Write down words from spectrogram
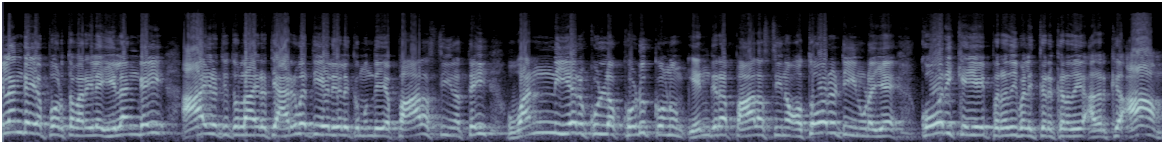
இலங்கையை பொறுத்தவரையில் இலங்கை ஆயிரத்தி தொள்ளாயிரத்தி அறுபத்தி ஏழுகளுக்கு முந்தைய பாலஸ்தீனத்தை ஒன் இயருக்குள்ள கொடுக்கணும் என்கிற பாலஸ்தீன அத்தாரிட்டியினுடைய கோரிக்கையை பிரதிபலித்திருக்கிறது. அதற்கு ஆம்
